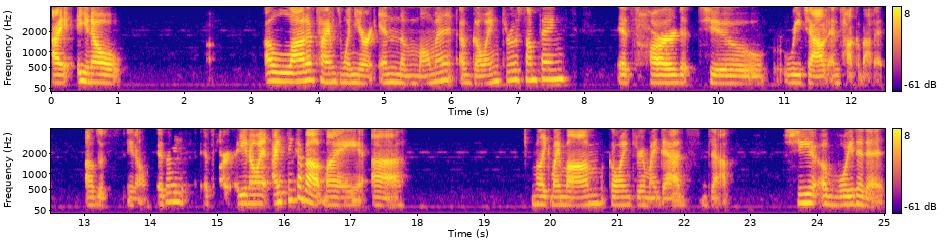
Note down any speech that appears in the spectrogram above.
I you know a lot of times when you're in the moment of going through something, it's hard to reach out and talk about it. I'll just, you know, it's right. it's hard. You know, I, I think about my uh like my mom going through my dad's death. she avoided it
